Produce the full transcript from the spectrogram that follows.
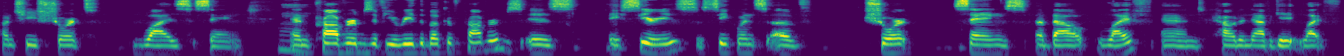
punchy, short, wise saying. Hmm. And Proverbs, if you read the book of Proverbs, is a series, a sequence of short sayings about life and how to navigate life.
